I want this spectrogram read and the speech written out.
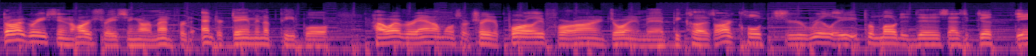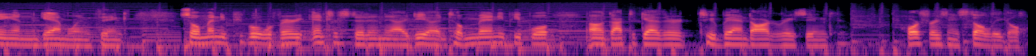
Dog racing and horse racing are meant for the entertainment of people However, animals are treated poorly for our enjoyment because our culture really promoted this as a good thing and gambling thing. So many people were very interested in the idea until many people uh, got together to ban dog racing. Horse racing is still legal.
